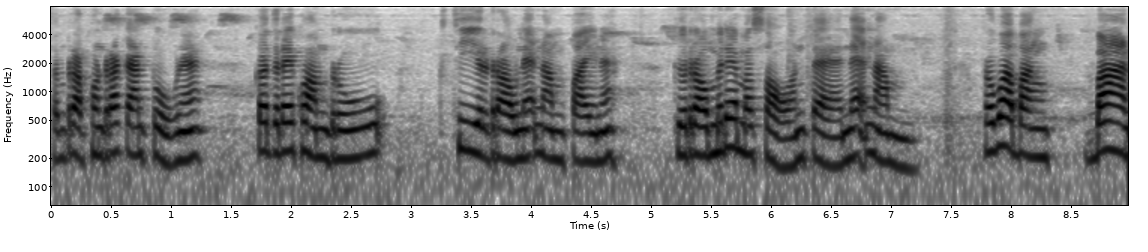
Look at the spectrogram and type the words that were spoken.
สำหรับคนรักการปลูกนะ ก็จะได้ความรู้ที่เราแนะนำไปนะ คือเราไม่ได้มาสอนแต่แนะนำเพราะว่าบางบ้าน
